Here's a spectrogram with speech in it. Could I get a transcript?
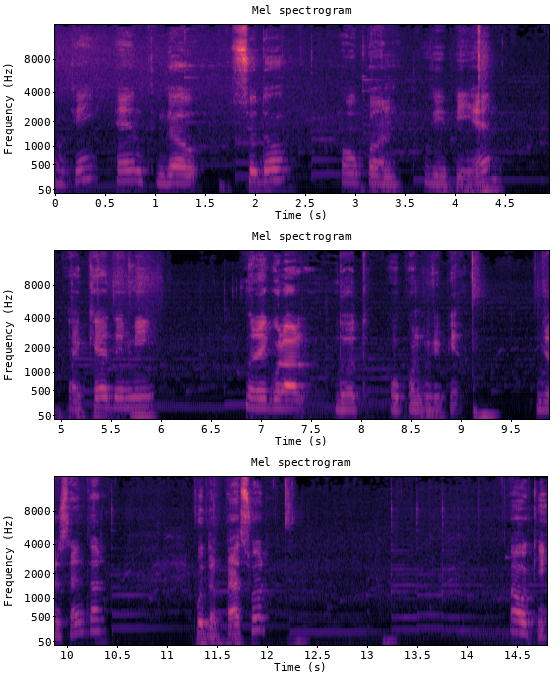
Okay and go sudo open vpn academy regular dot open vpn just enter put the password Okay,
